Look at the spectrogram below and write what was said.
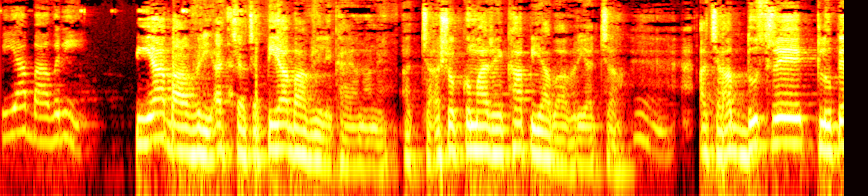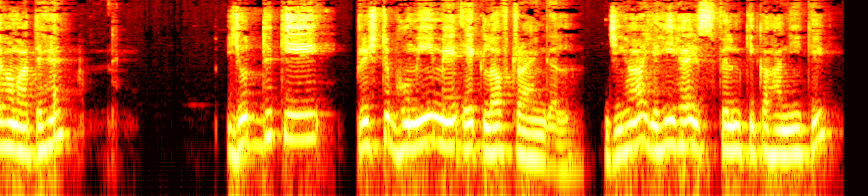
पिया बावरी। पिया बावरी अच्छा अच्छा पिया बावरी लिखा है उन्होंने। अच्छा अशोक कुमार रेखा पिया बावरी अच्छा। अच्छा अब दूसरे क्लू पे हम आते हैं। युद्ध की पृष्ठभूमि में एक लव ट्रायंगल जी हाँ यही है इस फ़िल्म की कहानी की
